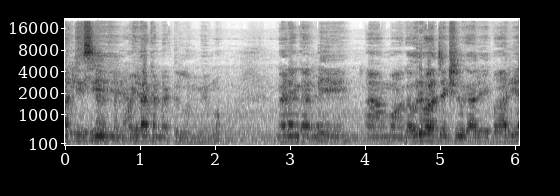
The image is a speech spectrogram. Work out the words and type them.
ఆర్టీసీ మహిళా కండక్టర్లు మేము. మేడం గారిని మా గౌరవాధ్యక్షులు గారి భార్య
